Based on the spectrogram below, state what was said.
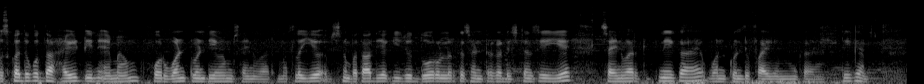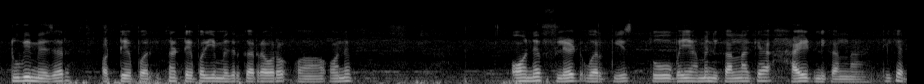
उसका देखो the height in M M for one twenty M M sine bar मतलब ये इसने बता दिया कि जो दो रोलर के सेंटर का डिस्टेंस है, ये साइन वार कितने का है? One twenty five M M का है, ठीक है? टू बी मेजर और टेपर इतना टेपर ये मेजर कर रहा है और on a on a flat work piece तो भाई हमें निकालना क्या? हाइट निकालना है, ठीक है?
